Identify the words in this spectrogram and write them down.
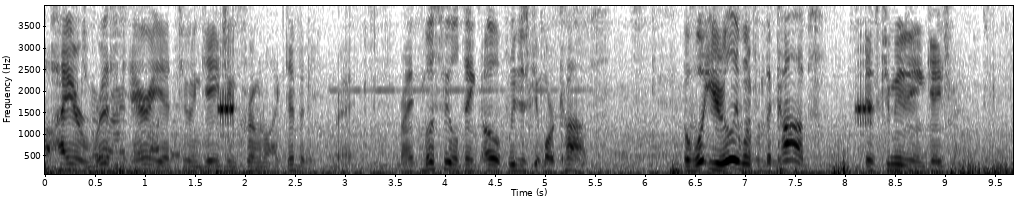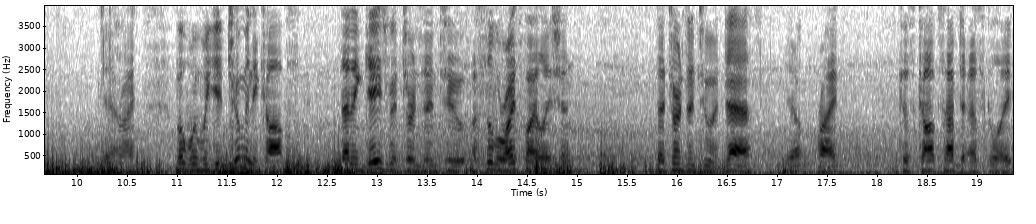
a higher risk area to engage in criminal activity Right. Right? Most people think, oh, if we just get more cops. But what you really want from the cops is community engagement. Yeah. Right. But when we get too many cops, that engagement turns into a civil rights violation, that turns into a death. Yep. Right. Because cops have to escalate.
